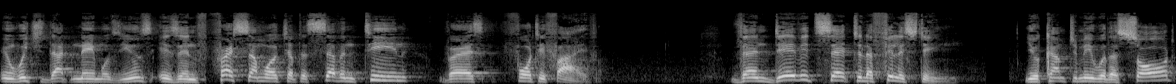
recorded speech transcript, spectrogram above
in which that name was used is in 1 Samuel chapter 17 verse 45. Then David said to the Philistine, You come to me with a sword,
